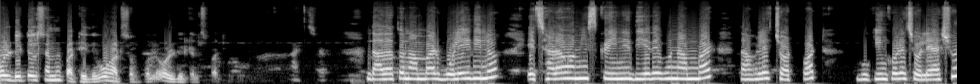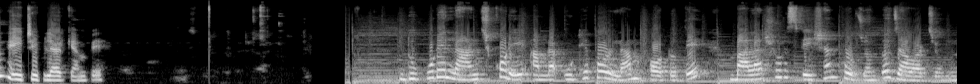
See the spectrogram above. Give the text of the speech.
অল ডিটেলস আমি পাঠিয়ে দেবো হোয়াটসঅ্যাপ করলে অল ডিটেলস পাঠিয়ে দেবো। আচ্ছা। দাদা তো নাম্বার বলেই দিল। এছাড়াও আমি স্ক্রিনে দিয়ে দেবো নাম্বার। তাহলে চটপট বুকিং করে চলে আসুন এই ট্রিপল আর ক্যাম্পে দুপুরে লাঞ্চ করে আমরা উঠে পড়লাম অটোতে বালাসোর স্টেশন পর্যন্ত যাওয়ার জন্য।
